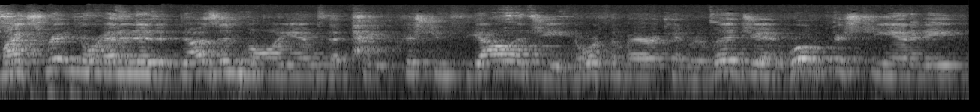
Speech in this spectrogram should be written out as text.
Mike's written or edited a dozen volumes that treat Christian theology, North American religion, world Christianity,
